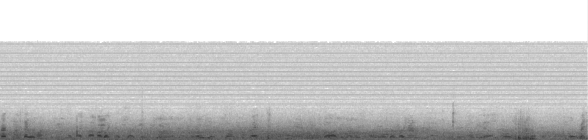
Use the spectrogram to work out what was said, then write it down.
First one, second one. Last time I like that side. Oh, yeah, Ready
